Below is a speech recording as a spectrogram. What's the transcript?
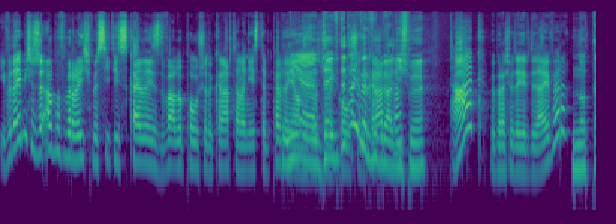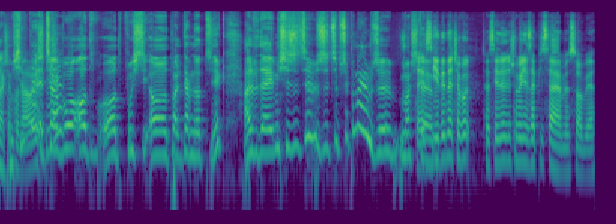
I wydaje mi się, że albo wybraliśmy City Skylines 2 albo Potion Craft, ale nie jestem pewny. ja Nie, zaznaczone Dave the Diver Crafta. wybraliśmy. Tak? Wybraliśmy Dave the Diver? No tak mi się wydaje. Trzeba było od, odpuścić, odpalić tam odcinek, ale wydaje mi się, że cię, że cię przekonałem, że masz To ten... jest, jedyne, czego, to jest jedyne, czego nie zapisałem sobie.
